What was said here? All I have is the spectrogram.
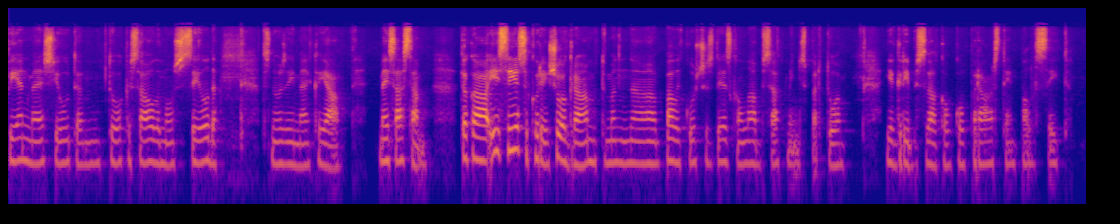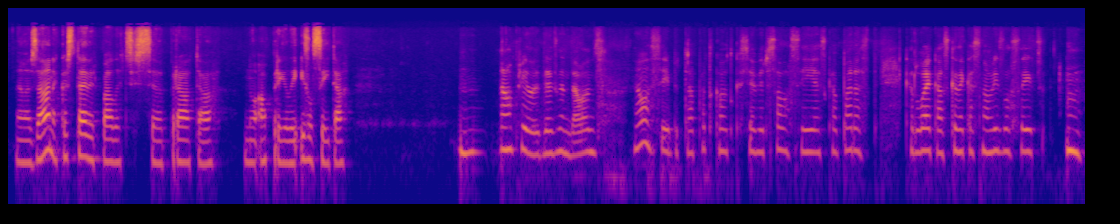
vien mēs jūtam to, ka saule mūs silda. Tas nozīmē, ka jā, mēs esam. Tā kā es iesaku arī šo grāmatu, man palikušas diezgan labas atmiņas par to, ja gribas vēl kaut ko par ārstiem palasīt. Zāne, kas tev ir palicis prātā no aprīlī izlasītā? Aprīlī diezgan daudz nelasīju, bet tāpat kaut kas jau ir salasījies, kā parasti, kad liekas, ka nekas nav izlasīts. Mm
